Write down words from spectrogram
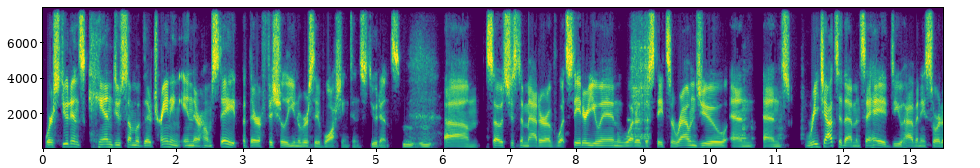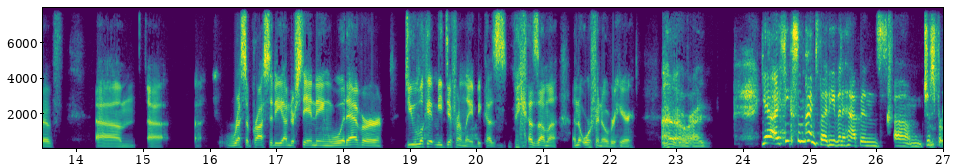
where students can do some of their training in their home state, but they're officially University of Washington students. Mhm. Um, so it's just a matter of what state are you in, what are the states around you, and and reach out to them and say, hey, do you have any sort of um, uh, uh, reciprocity, understanding, whatever? Do you look at me differently because because I'm a an orphan over here? right. Yeah, I think sometimes that even happens um, just for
